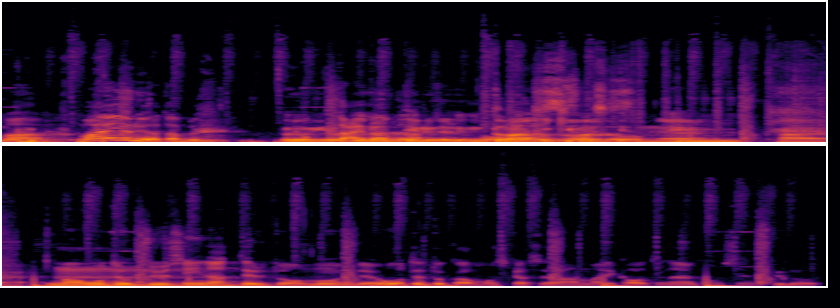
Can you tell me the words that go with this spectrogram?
まあ前よりは多分ようんくだいぶ良くなってるとは聞きますけどね。うん。はい。まあ大手を中心になってるとは思うんで大手とかはもしかしたらあんまり変わってないかもしれないですけど。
